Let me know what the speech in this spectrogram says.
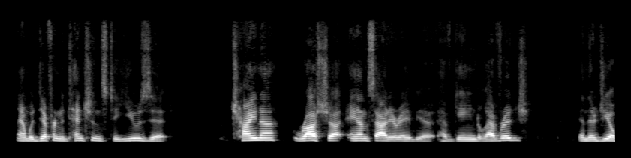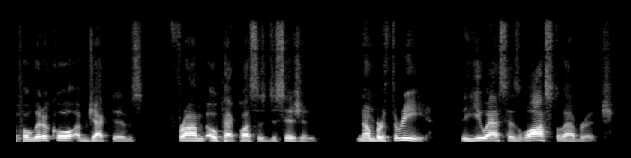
and with different intentions to use it, China, Russia, and Saudi Arabia have gained leverage in their geopolitical objectives from OPEC Plus's decision. Number three, the U.S. has lost leverage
